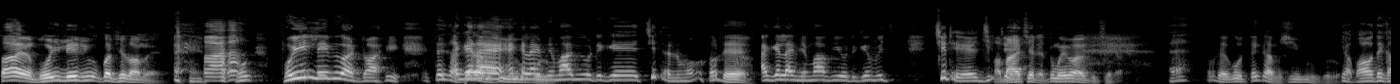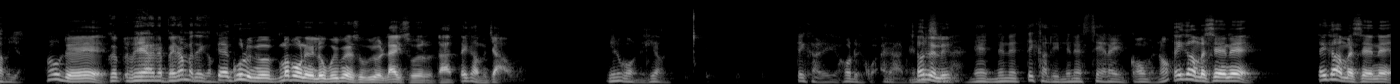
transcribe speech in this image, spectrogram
သွားလိုက်မယ်ဘိုးကြီးလေးပြူအကွက်ဖြစ်သွားမယ်ဟာ ဘွေးလေးပြီးတော့တွားပြီးတိတ်ကအန်ကယ်လိုက်အန်ကယ်လိုက်မြန်မာပြည်ကိုတကယ်ချစ်တယ်နော်ဟုတ်တယ်အန်ကယ်လိုက်မြန်မာပြည်ကိုတကယ်မချစ်တယ်ချစ်အတယ်ဘာချစ်တယ်သူမင်းမသူချစ်တာဟမ်ဟုတ်တယ်ကိုတိတ်ကမရှိဘူးကိုရဘာလို့တိတ်ခါမရဟုတ်တယ်ဘယ်ဘယ်နဲ့ဘယ်နဲ့မတိတ်ခါမကဲအခုလိုမျိုးမှတ်ပုံတွေလုပ်ပေးမယ်ဆိုပြီးတော့လိုက်ဆွဲတော့ဒါတိတ်ကမကြောက်ဘူးမင်းတို့ကောင်နေဟျောင်းတိတ်ခါလေးဟုတ်တယ်ကွာအဲ့ဒါဟုတ်တယ်လေနည်းနည်းနည်းတိတ်ခါလေးနည်းနည်းဆယ်လိုက်ရင်ကောင်းမယ်နော်တိတ်ကမစင်နဲ့တိတ်ကမစင်နဲ့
